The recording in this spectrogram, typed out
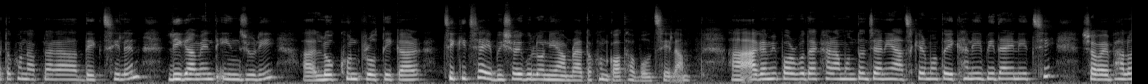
এতক্ষণ আপনারা দেখছিলেন লিগামেন্ট ইনজুরি লক্ষণ প্রতিকার চিকিৎসা এই বিষয়গুলো নিয়ে আমরা এতক্ষণ কথা বলছিলাম। আগামী পর্ব দেখার আমন্ত্রণ জানিয়ে আজকের মতো এখানেই বিদায় নিচ্ছি। সবাই ভালো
